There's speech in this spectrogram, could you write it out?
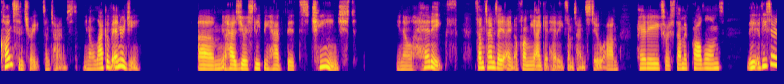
concentrate sometimes? You know lack of energy. Um, has your sleeping habits changed? You know headaches. Sometimes I, I know for me i get headaches sometimes too um, headaches or stomach problems these are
